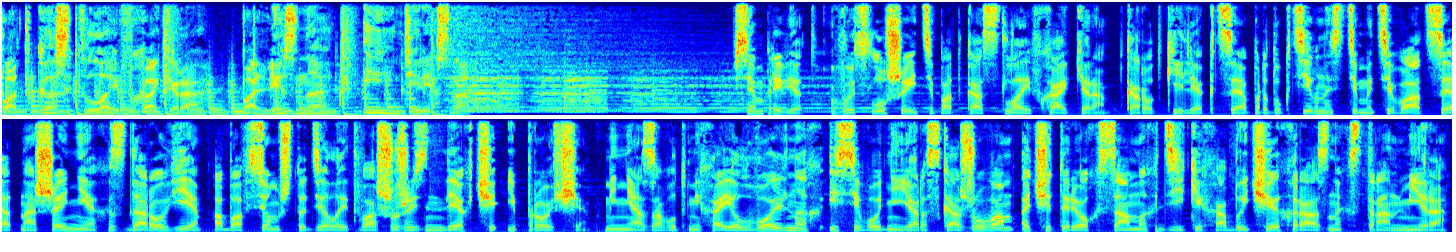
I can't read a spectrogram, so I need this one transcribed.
Подкаст лайфхакера. Полезно и интересно. Всем привет! Вы слушаете подкаст лайфхакера. Короткие лекции о продуктивности, мотивации, отношениях, здоровье, обо всем, что делает вашу жизнь легче и проще. Меня зовут Михаил Вольных, и сегодня я расскажу вам о четырех самых диких обычаях разных стран мира.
